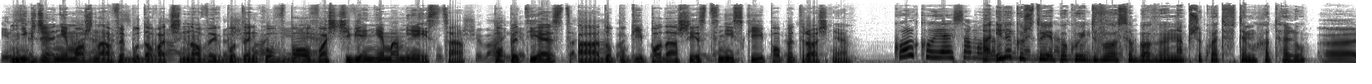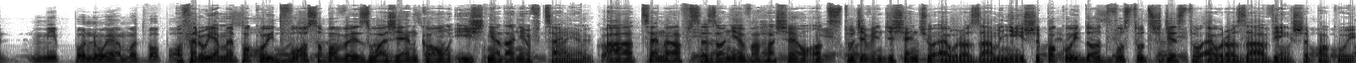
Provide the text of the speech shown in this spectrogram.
Nigdzie nie można wybudować nowych budynków, bo właściwie nie ma miejsca. Popyt jest, a dopóki podaż jest niski, popyt rośnie. A ile kosztuje pokój dwuosobowy, na przykład w tym hotelu? Oferujemy pokój dwuosobowy z łazienką i śniadaniem w cenie, a cena w sezonie waha się od 190 euro za mniejszy pokój do 230 euro za większy pokój.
